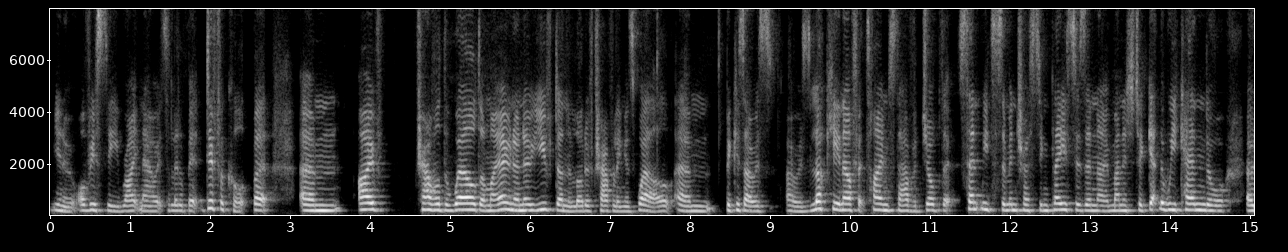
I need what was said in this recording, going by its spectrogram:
you know obviously right now it's a little bit difficult but um, i've traveled the world on my own i know you've done a lot of traveling as well um, because i was i was lucky enough at times to have a job that sent me to some interesting places and i managed to get the weekend or a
